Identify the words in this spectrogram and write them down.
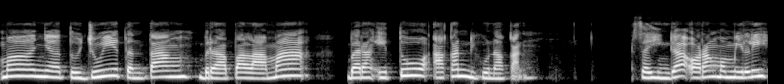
menyetujui tentang berapa lama barang itu akan digunakan. Sehingga orang memilih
